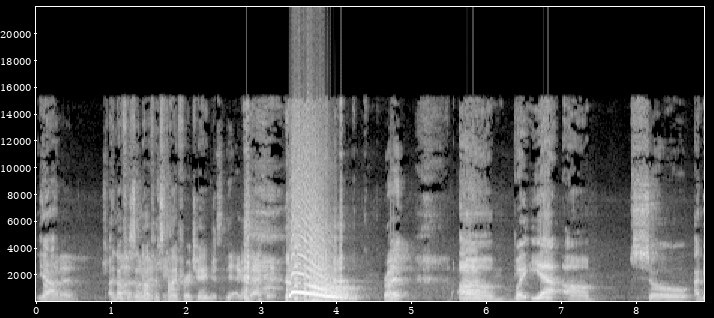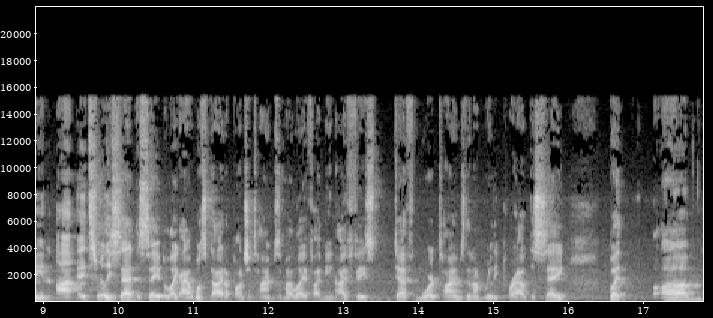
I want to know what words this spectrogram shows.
Yeah, gonna- enough is enough. It's change. time for a change. It's, yeah, exactly. right. Uh, Um, but yeah, um, so I mean, I, it's really sad to say, but like I almost died a bunch of times in my life. I mean, I faced death more times than I'm really proud to say. But um,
